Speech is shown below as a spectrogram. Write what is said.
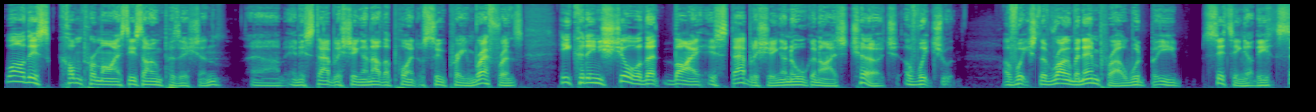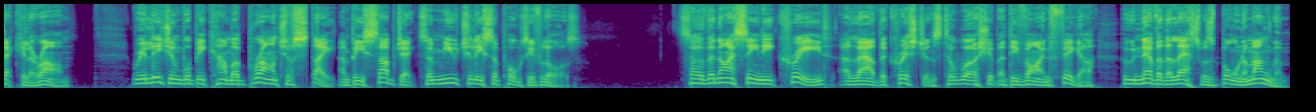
While this compromised his own position um, in establishing another point of supreme reference, he could ensure that by establishing an organized church, of which, of which the Roman emperor would be sitting at the secular arm, religion would become a branch of state and be subject to mutually supportive laws. So the Nicene Creed allowed the Christians to worship a divine figure who nevertheless was born among them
